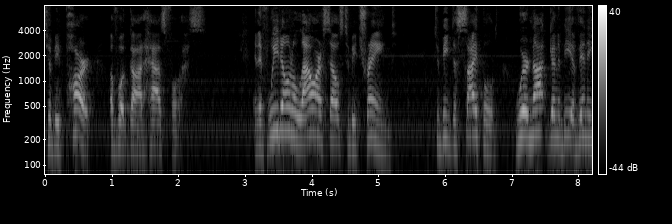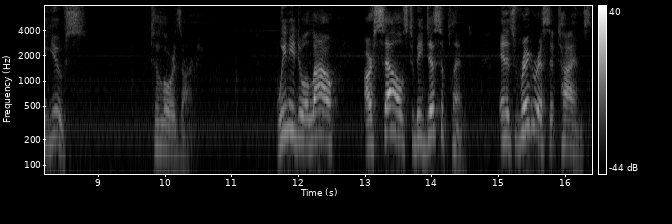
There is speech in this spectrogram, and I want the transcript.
to be part of what God has for us. And if we don't allow ourselves to be trained, to be discipled, we're not going to be of any use to the Lord's army. We need to allow ourselves to be disciplined. And it's rigorous at times.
